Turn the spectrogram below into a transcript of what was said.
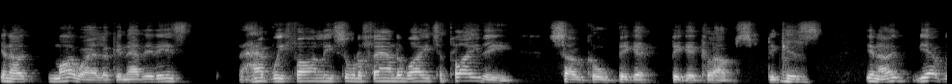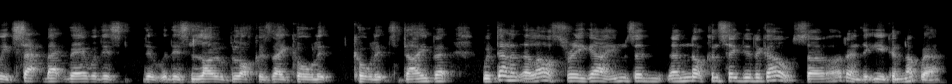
you know, my way of looking at it is, have we finally sort of found a way to play the so-called bigger bigger clubs? Because mm. you know, yeah, we sat back there with this with this low block as they call it call it today, but we've done it the last three games and, and not conceded a goal. So I don't think you can knock that.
